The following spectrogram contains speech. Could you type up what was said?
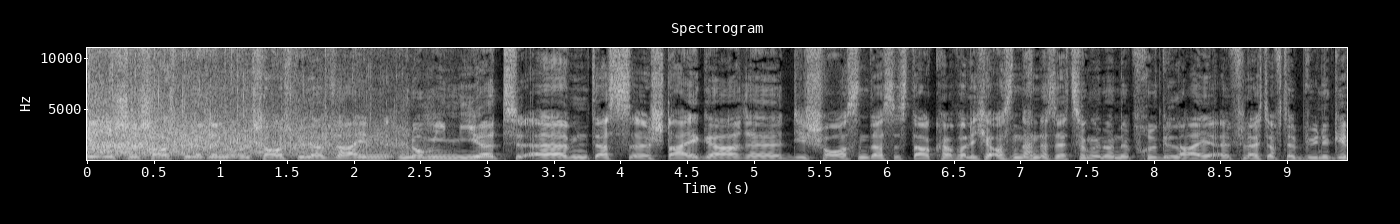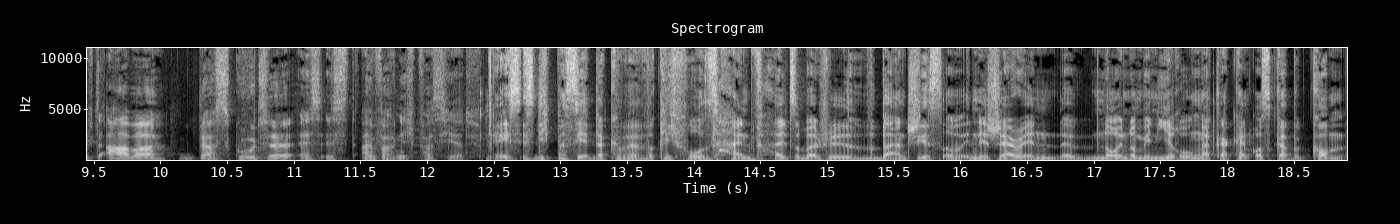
irische Schauspielerinnen und Schauspieler seien nominiert. Ähm, das äh, steigere die Chancen, dass es da körperliche Auseinandersetzungen und eine Prügelei äh, vielleicht auf der Bühne gibt. Aber das Gute, es ist einfach nicht passiert. Es ist nicht passiert, da können wir wirklich froh sein, weil zum Beispiel The Banshees of Inisherin, äh, neun Nominierungen, hat gar keinen Oscar bekommen.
